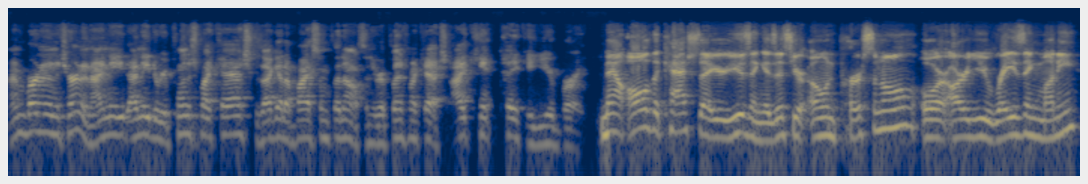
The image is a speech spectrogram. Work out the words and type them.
I'm burning and churning. I need I need to replenish my cash because I got to buy something else. and to replenish my cash. I can't take a year break. Now, all the cash that you're using is this your own personal, or are you raising money?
